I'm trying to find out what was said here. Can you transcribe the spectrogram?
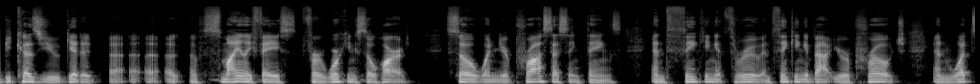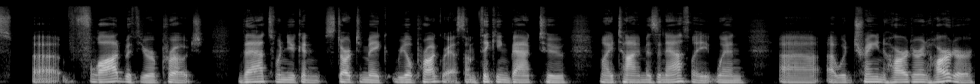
because you get a, a, a, a smiley face for working so hard. So when you're processing things and thinking it through and thinking about your approach and what's uh, flawed with your approach, that's when you can start to make real progress. I'm thinking back to my time as an athlete when uh, I would train harder and harder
